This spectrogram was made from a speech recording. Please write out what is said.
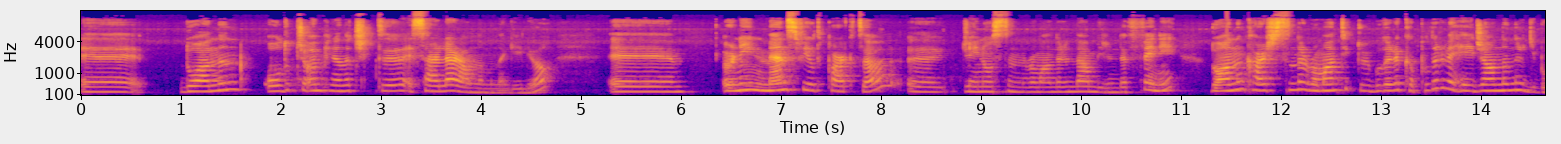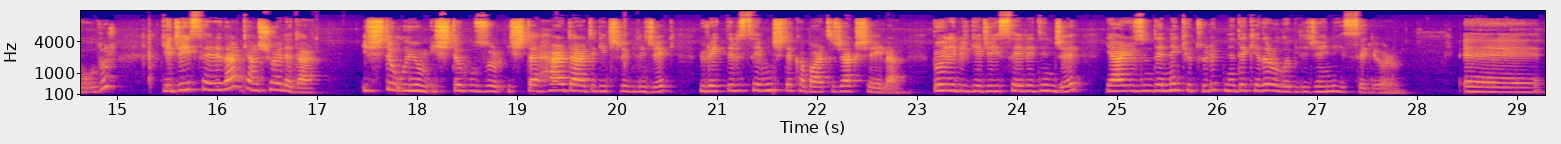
e, doğanın oldukça ön plana çıktığı eserler anlamına geliyor. Ee, örneğin Mansfield Park'ta e, Jane Austen romanlarından birinde Fanny doğanın karşısında romantik duygulara kapılır ve heyecanlanır gibi olur. Geceyi seyrederken şöyle der. İşte uyum, işte huzur, işte her derdi geçirebilecek, yürekleri sevinçle kabartacak şeyler. Böyle bir geceyi seyredince yeryüzünde ne kötülük ne de keder olabileceğini hissediyorum. Ee,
